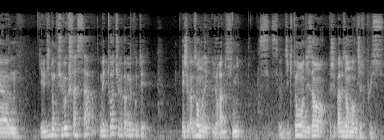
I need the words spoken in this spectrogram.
euh, il lui dit donc tu veux que je fasse ça, mais toi tu veux pas m'écouter. Et j'ai pas besoin le rabbi finit ce dicton en disant j'ai pas besoin d'en dire plus.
